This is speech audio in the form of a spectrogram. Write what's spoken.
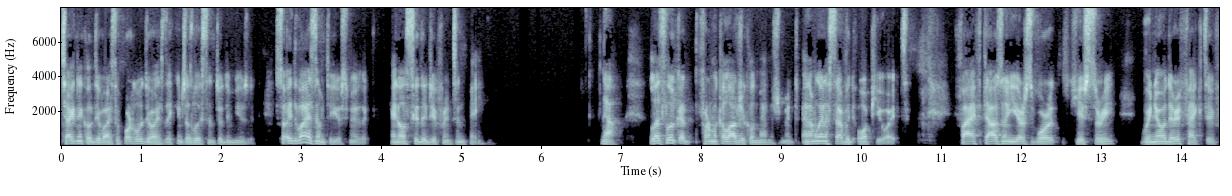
technical device, a portable device, they can just listen to the music. So advise them to use music and I'll see the difference in pain. Now, let's look at pharmacological management. And I'm going to start with opioids. 5,000 years worth history. We know they're effective.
